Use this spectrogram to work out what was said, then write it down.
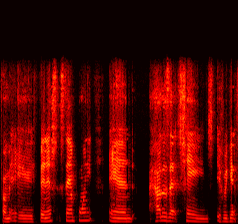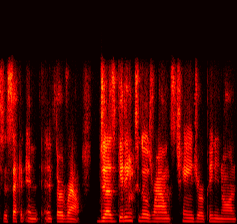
from a finish standpoint, and how does that change if we get to the second and, and third round? Does getting to those rounds change your opinion on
